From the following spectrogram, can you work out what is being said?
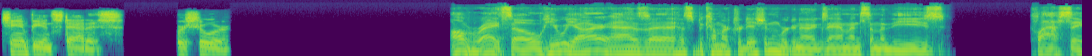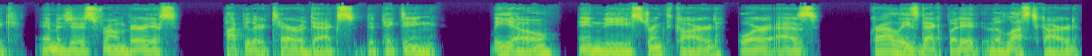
champion status for sure. All right. So here we are. As uh, has become our tradition, we're going to examine some of these classic images from various popular tarot decks depicting Leo in the strength card, or as Crowley's deck put it, the lust card,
